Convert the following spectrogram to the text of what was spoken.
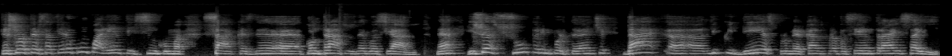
Fechou terça-feira com 45 sacas, né, é, contratos negociados. Né? Isso é super importante, dá a, a liquidez para o mercado para você entrar e sair.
